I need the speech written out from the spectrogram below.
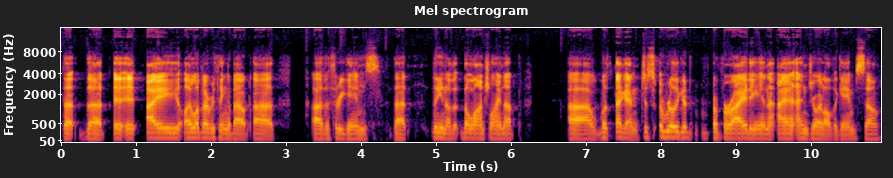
the the it, it I I love everything about uh, uh the three games that you know the, the launch lineup uh, was again just a really good variety, and I, I enjoyed all the games. So.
